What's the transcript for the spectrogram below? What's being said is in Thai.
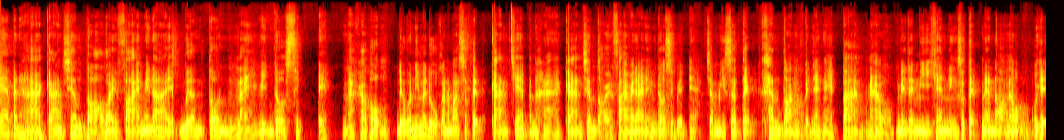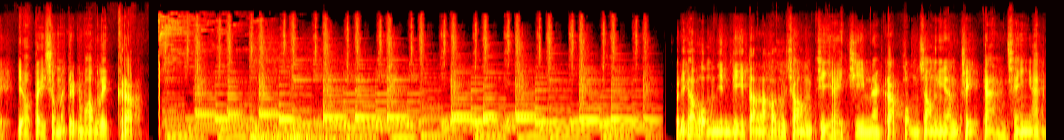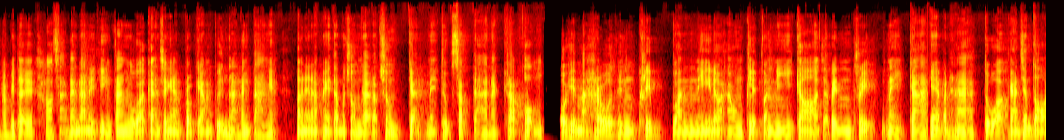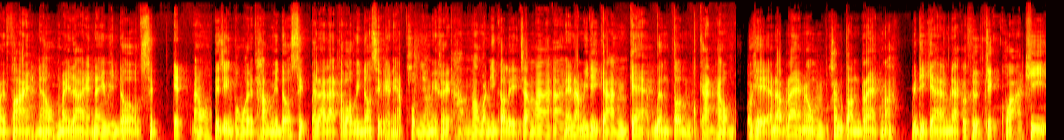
ก้ปัญหาการเชื่อมต่อ Wi-Fi ไม่ได้เบื้องต้นใน Windows 11 นะครับผม เดี๋ยววันนี้มาดูกันว่าสเต็ปการแก้ปัญหาการเชื่อมต่อ Wi-Fi ไม่ได้ใน Windows 11 เนี่ย จะมีสเต็ปขั้นตอนเป็นยังไงบ้างนะครับผม ไม่ได้มีแค่หนึ่งสเต็ปแน่นอนนะผม โอเค เดี๋ยวไปชมในคลิปพร้อมๆกันเลยครับ วัสดีครับผมยินดีต้อนรับเข้าสู่ช่อง TI Team นะครับ ผมช่องนี้นำทริคการใช้งานคอมพิวเตอร์ข่าวสารทางด้านในทีต่างๆหรือว่าการใช้งานโปรแกรมพื้นฐานต่างๆเนี่ยมาแนะนำให้ท่านผู้ชมได้รับชมกันในทุกสัปดาห์นะครับผม โอเคมารู้ถึงคลิปวันนี้ดีกว่าของคลิปวันนี้ก็จะเป็นทริคในการแก้ปัญหาตัวการเชื่อมต่อ Wi-Fi นะผมไม่ได้ใน Windows 11 นะผมที่จริงผมเคยทำ Windows 10 ไปแล้วแหละแต่ว่า Windows 11 เนี่ยผมยังไม่เคยทำเนาะวันนี้ก็เลยจะมาแนะนำวิธีการแก้เบื้องต้นกันนะครับผมโอเค อันดับแรกนะผมขั้นตอนแรกเนาะวิธีแก้อันแรกก็คือคลิกขวาที่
